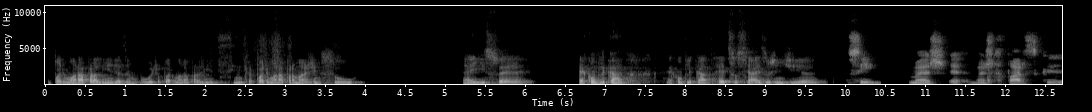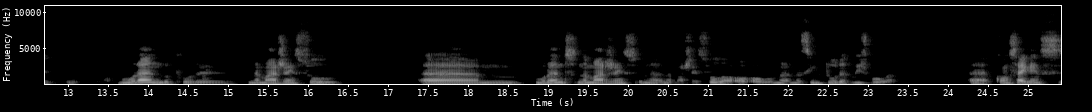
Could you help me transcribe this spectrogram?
você pode morar para a linha de Azambuja, pode morar para a linha de Sintra, pode morar para a margem sul. É, isso é, é complicado. É complicado. Redes sociais hoje em dia. Sim, mas, é, mas repare-se que morando por, eh, na margem sul um, morando-se na margem, na, na margem sul ou, ou na, na, cintura de Lisboa, uh, conseguem-se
